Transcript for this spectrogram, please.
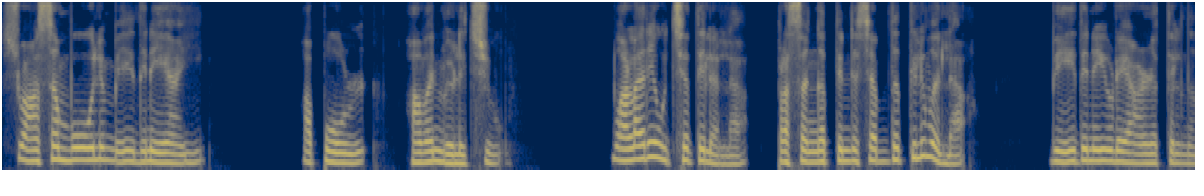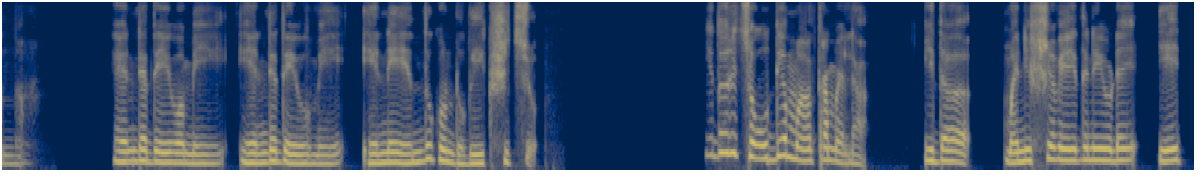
ശ്വാസം പോലും വേദനയായി. അപ്പോൾ അവൻ വിളിച്ചു. വളരെ ഉച്ചത്തിലല്ല, പ്രസംഗത്തിന്റെ ശബ്ദത്തിലുമല്ല, വേദനയുടെ ആഴത്തിൽ നിന്ന്. എന്റെ ദൈവമേ, എന്റെ ദൈവമേ, എന്നെ എന്തുകൊണ്ട് ഉപേക്ഷിച്ചു? ഇതൊരു ചോദ്യം മാത്രമല്ല, ഇത് മനുഷ്യവേദനയുടെ ഏറ്റവും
